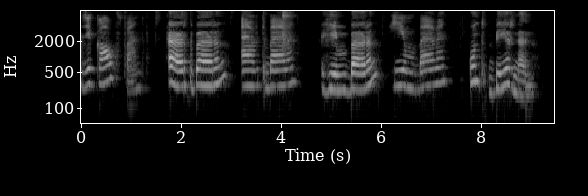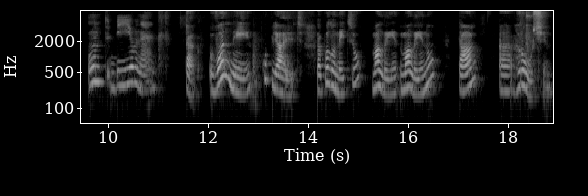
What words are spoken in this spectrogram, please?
Sie kaufen Erdbeeren, Erdbeeren, Himbeeren Himbeeren und Birnen. und Birnen. Так, вони купляють полуницю, малину та е, груші.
